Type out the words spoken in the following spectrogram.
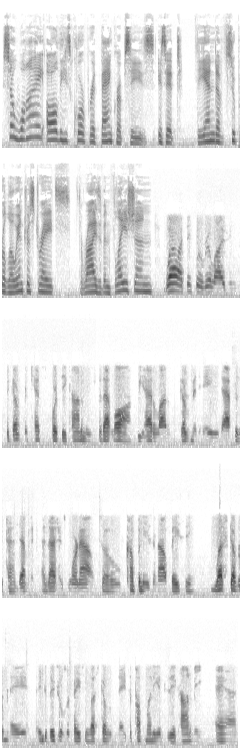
So, why all these corporate bankruptcies? Is it the end of super low interest rates, the rise of inflation? Well, I think we're realizing the government can't support the economy for that long. We had a lot of government aid after the pandemic, and that has worn out. So, companies are now facing less government aid. Individuals are facing less government aid to pump money into the economy and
